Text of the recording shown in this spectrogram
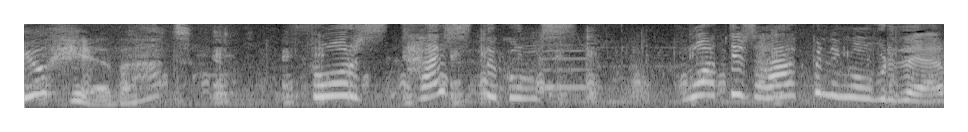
you hear that? Thor's testicles! What is happening over there?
